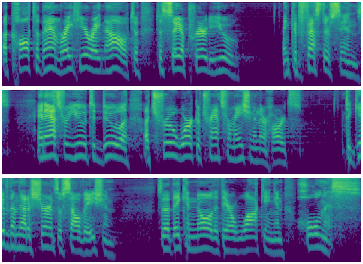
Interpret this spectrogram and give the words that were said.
a call to them right here, right now, to, to say a prayer to you and confess their sins and ask for you to do a, a true work of transformation in their hearts, to give them that assurance of salvation so that they can know that they are walking in wholeness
